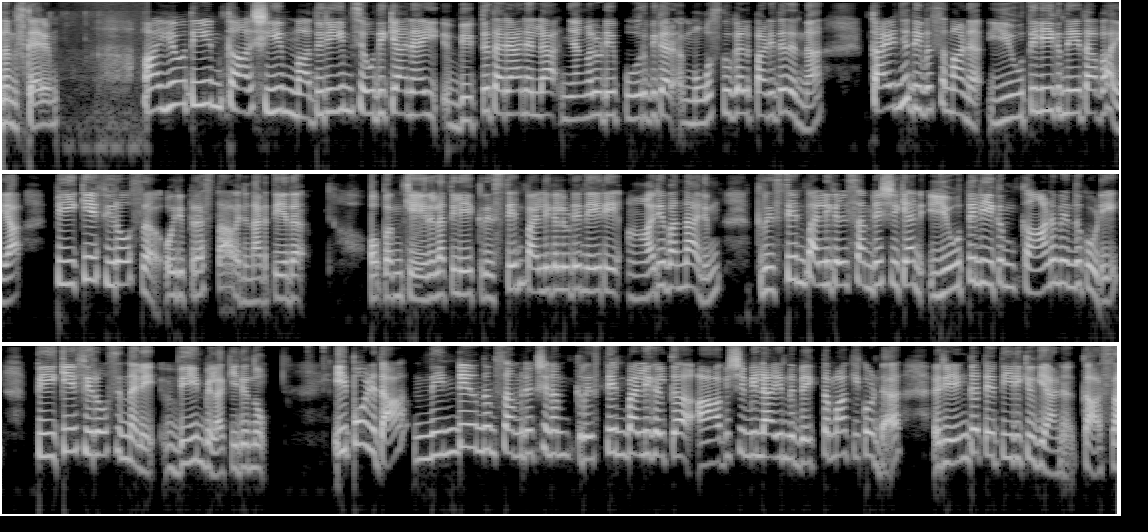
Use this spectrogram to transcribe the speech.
നമസ്കാരം. അയോധ്യയും കാശിയും മധുരയും ചോദിക്കാനായി വിട്ടുതരാനല്ല ഞങ്ങളുടെ പൂർവികർ മോസ്കുകൾ പണിതതെന്ന് കഴിഞ്ഞ ദിവസമാണ് യൂത്ത് ലീഗ് നേതാവായ പി കെ ഫിറോസ് ഒരു പ്രസ്താവന നടത്തിയത്. ഒപ്പം കേരളത്തിലെ ക്രിസ്ത്യൻ പള്ളികളുടെ നേരെ ആര് വന്നാലും ക്രിസ്ത്യൻ പള്ളികൾ സംരക്ഷിക്കാൻ യൂത്ത് ലീഗും കാണുമെന്നുകൂടി പി കെ ഫിറോസ് ഇന്നലെ വീമ്പിളക്കിയിരുന്നു. ഇപ്പോഴിതാ നിന്റെയൊന്നും സംരക്ഷണം ക്രിസ്ത്യൻ പള്ളികൾക്ക് ആവശ്യമില്ല എന്ന് വ്യക്തമാക്കിക്കൊണ്ട് രംഗത്തെത്തിയിരിക്കുകയാണ് കാസ.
